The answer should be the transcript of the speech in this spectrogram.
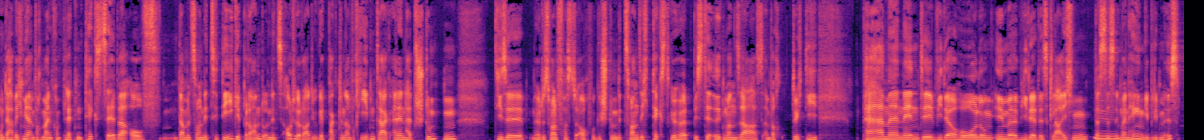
Und da habe ich mir einfach meinen kompletten Text selber auf damals noch eine CD gebrannt und ins Autoradio gepackt und einfach jeden Tag eineinhalb Stunden diese, ne, das war fast auch wirklich Stunde 20 Text gehört, bis der irgendwann saß. Einfach durch die permanente Wiederholung immer wieder des Gleichen, dass mhm. das irgendwann hängen geblieben ist.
